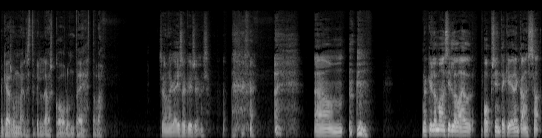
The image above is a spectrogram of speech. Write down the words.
mikä sun mielestä, Ville, olisi koulun tehtävä? Se on aika iso kysymys. um, no kyllä mä oon sillä lailla OPSin tekijöiden kanssa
